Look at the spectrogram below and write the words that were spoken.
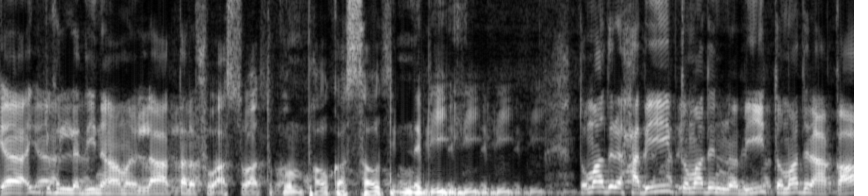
ইয়া আইয়ুহাল্লাযীনা আমানু লা তারফু আসওয়াতুকুম ফাওকা সাউতিন নবী। তোমাদের হাবিব তোমাদের নবী তোমাদের আকা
